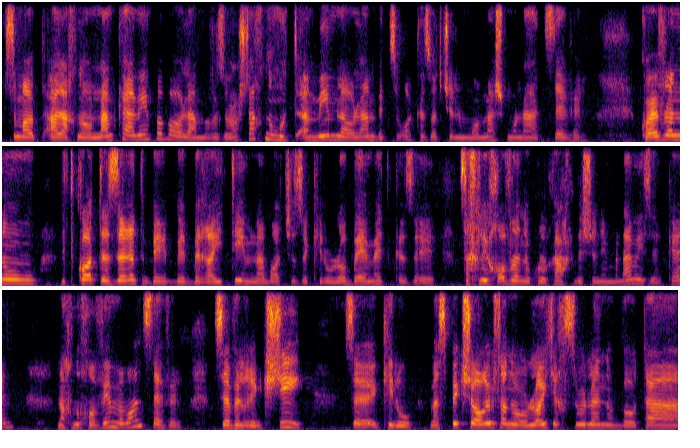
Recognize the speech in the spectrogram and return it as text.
זאת אומרת, אנחנו אומנם קיימים פה בעולם, אבל זה לא שאנחנו מותאמים לעולם בצורה כזאת של ממש מונעת סבל. כואב לנו לתקוע את הזרת ברהיטים, למרות שזה כאילו לא באמת כזה, צריך לכאוב לנו כל כך כדי שנימנע מזה, כן? אנחנו חווים המון סבל. סבל רגשי, זה כאילו, מספיק שההורים שלנו לא התייחסו אלינו באותה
